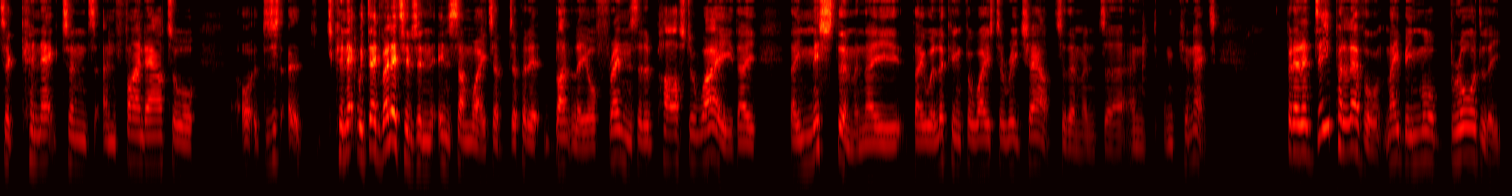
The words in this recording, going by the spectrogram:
to connect and and find out or or just uh, connect with dead relatives in in some way to to put it bluntly or friends that had passed away. They they missed them and they they were looking for ways to reach out to them and uh, and and connect. But at a deeper level maybe more broadly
